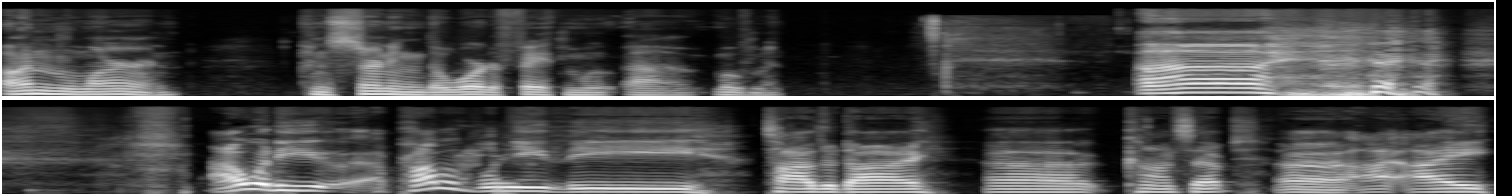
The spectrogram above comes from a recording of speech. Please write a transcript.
unlearn concerning the Word of Faith mo- uh, movement? Uh, I would probably the tithe or die uh, concept. Uh, I, I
